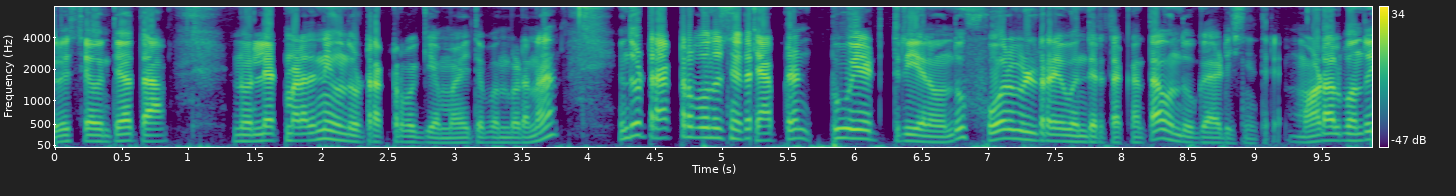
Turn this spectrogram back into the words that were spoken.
ತಿಳಿಸ್ತೇವೆ ಅಂತ ಹೇಳ್ತಾ. ಇನ್ನು ಲೇಟ್ ಮಾಡಿದ್ರೆ ಈ ಒಂದು ಟ್ರ್ಯಾಕ್ಟರ್ ಬಗ್ಗೆ ಮಾಹಿತಿ ಬಂದ್ಬಿಡೋಣ. ಇಂದು ಟ್ರ್ಯಾಕ್ಟರ್ ಬಂದು ಸ್ನೇಹಿತರೆ ಕ್ಯಾಪ್ಟನ್ ಟೂ ಏಟ್ ತ್ರೀ ಅನ್ನೋ ಒಂದು ಫೋರ್ ವೀಲ್ ಡ್ರೈವ್ ಹೊಂದಿರತಕ್ಕಂಥ ಒಂದು ಗಾಡಿ ಸ್ನೇಹಿತರೆ. ಮಾಡಲ್ ಬಂದು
